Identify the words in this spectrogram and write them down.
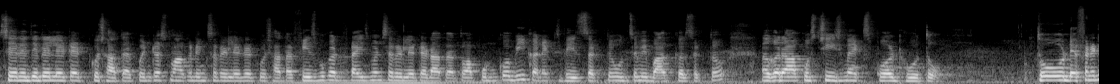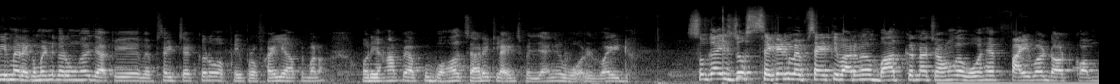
से रिलेटेड कुछ आता है पिंटरेस्ट मार्केटिंग से रिलेटेड कुछ आता है फेसबुक एडवर्टाइजमेंट से रिलेटेड आता है तो आप उनको भी कनेक्ट भेज सकते हो, उनसे भी बात कर सकते हो। अगर आप उस चीज़ में एक्सपर्ट हो तो। तो डेफिनेटली मैं रेकमेंड करूँगा, जाके वेबसाइट चेक करो, अपनी प्रोफ़ाइल यहाँ पे बनाओ और यहाँ पे आपको बहुत सारे क्लाइंट्स मिल जाएँगे वर्ल्ड वाइड सो गाइज़ जो सेकेंड वेबसाइट के बारे में बात करना चाहूँगा, वो है फाइबर डॉट कॉम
